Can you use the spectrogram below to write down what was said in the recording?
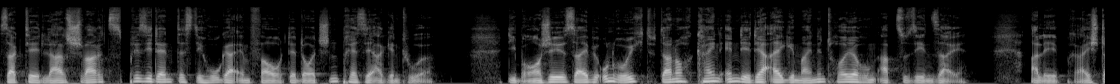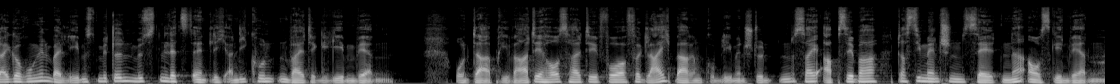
sagte Lars Schwarz, Präsident des DEHOGA MV der deutschen Presseagentur. Die Branche sei beunruhigt, da noch kein Ende der allgemeinen Teuerung abzusehen sei. Alle Preissteigerungen bei Lebensmitteln müssten letztendlich an die Kunden weitergegeben werden. Und da private Haushalte vor vergleichbaren Problemen stünden, sei absehbar, dass die Menschen seltener ausgehen werden.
